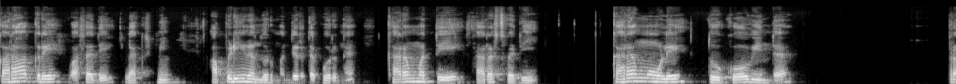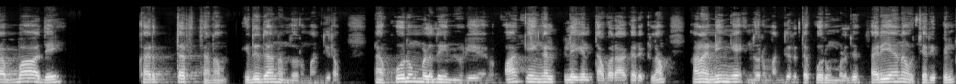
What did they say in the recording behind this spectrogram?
கராக்ரே வசதி லக்ஷ்மி அப்படிங்கிற அந்த ஒரு மந்திரத்தை கூறுங்க. கரமத்தையே சரஸ்வதி. கரமூலே து கோவிந்த. பிரபாதே கர்த்தர்த்தனம். இதுதான் அந்த ஒரு மந்திரம். நான் கூறும் பொழுது என்னுடைய வாக்கியங்கள் பிழைகள் தவறாக இருக்கலாம். ஆனால் நீங்கள் இந்த ஒரு மந்திரத்தை கூறும் பொழுது சரியான உச்சரிப்பில்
